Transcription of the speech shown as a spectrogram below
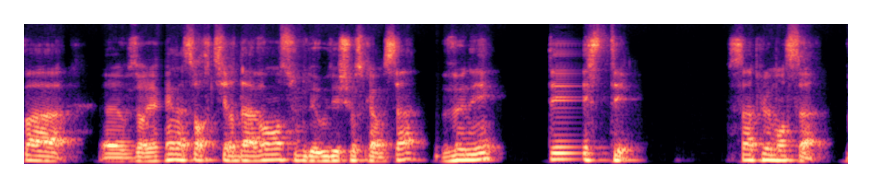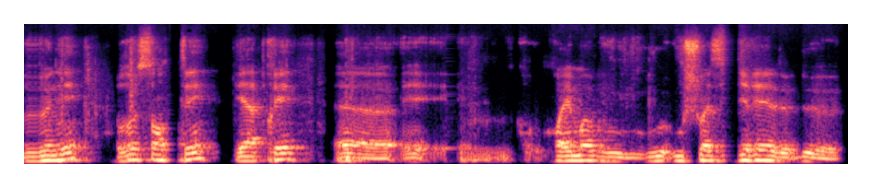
pas, euh, vous aurez rien à sortir d'avance ou, des choses comme ça. Venez tester, simplement ça. Venez, ressentez et après, euh, croyez-moi, vous, vous, choisirez de,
